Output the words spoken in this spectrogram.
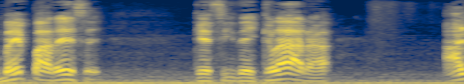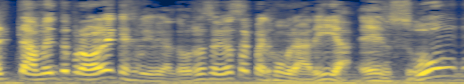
Me parece que si declara altamente probable que Ricardo Rosselló se perjuraría en Zoom,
